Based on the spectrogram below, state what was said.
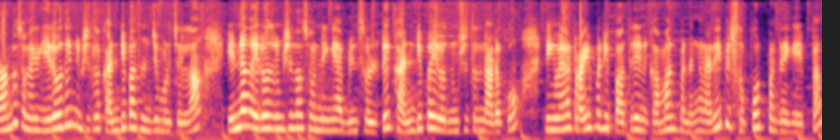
நான் தான் சொன்னேன் இருபது நிமிஷத்தில் கண்டிப்பாக செஞ்சு முடிச்சிடலாம். என்னங்க இருபது நிமிஷம் தான் சொன்னீங்க அப்படின்னு சொல்லிட்டு கண்டிப்பாக இருபது நிமிஷத்தில் நடக்கும். நீங்கள் வேணால் ட்ரை பண்ணி பார்த்துட்டு எனக்கு கமெண்ட் பண்ணுங்கள் நிறைய பேர் சப்போர்ட் பண்ணுறீங்க இப்போ.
